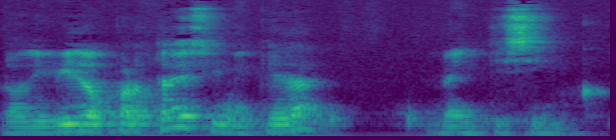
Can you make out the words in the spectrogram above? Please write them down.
Lo divido por 3 y me queda 25.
